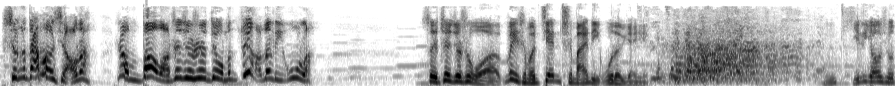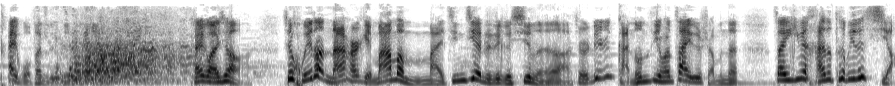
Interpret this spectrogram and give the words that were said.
生个大胖小子，让我们抱抱，这就是对我们最好的礼物了。”所以这就是我为什么坚持买礼物的原因。你提的要求太过分了，开个玩笑。就回到男孩给妈妈买金戒指这个新闻啊，就是令人感动的地方在于什么呢？在于因为孩子特别的小。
